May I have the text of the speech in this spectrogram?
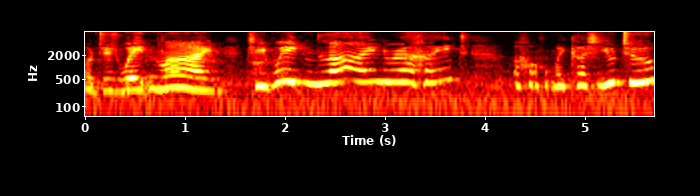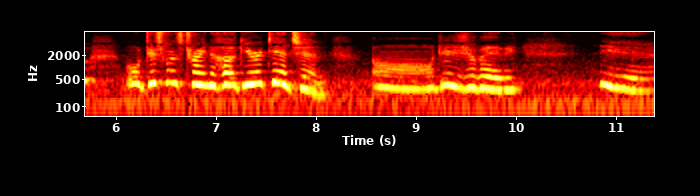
Oh, just wait in line. Gee, wait in line, right? Oh my gosh, you too? Oh, this one's trying to hug your attention. Oh, this is your baby. Yeah.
